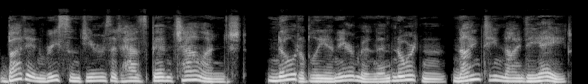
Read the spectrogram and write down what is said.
But in recent years it has been challenged, notably in Earman and Norton 1998,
